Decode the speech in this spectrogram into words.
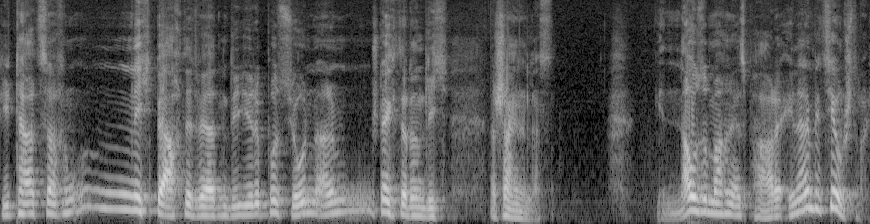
die Tatsachen nicht beachtet werden, die ihre Position in einem schlechteren Licht erscheinen lassen. Genauso machen es Paare in einem Beziehungsstreit.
